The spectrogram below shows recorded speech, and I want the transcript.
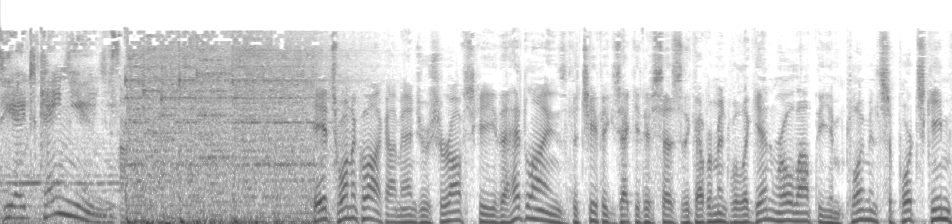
RTHK News. It's one o'clock. I'm Andrew Shirovsky. The headlines The chief executive says the government will again roll out the employment support scheme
